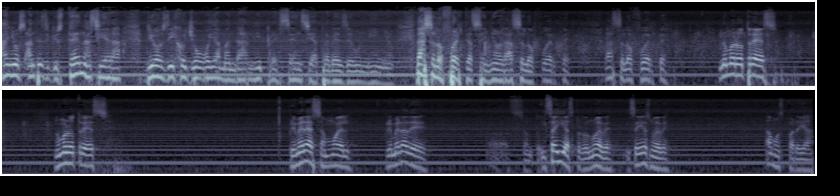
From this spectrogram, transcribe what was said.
años antes de que usted naciera, Dios dijo, yo voy a mandar mi presencia a través de un niño. Dáselo fuerte al Señor, dáselo fuerte, dáselo fuerte. Número 3, número 3, primera de Samuel, primera de ah, Isaías, perdón, 9, Isaías 9. Vamos para allá.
